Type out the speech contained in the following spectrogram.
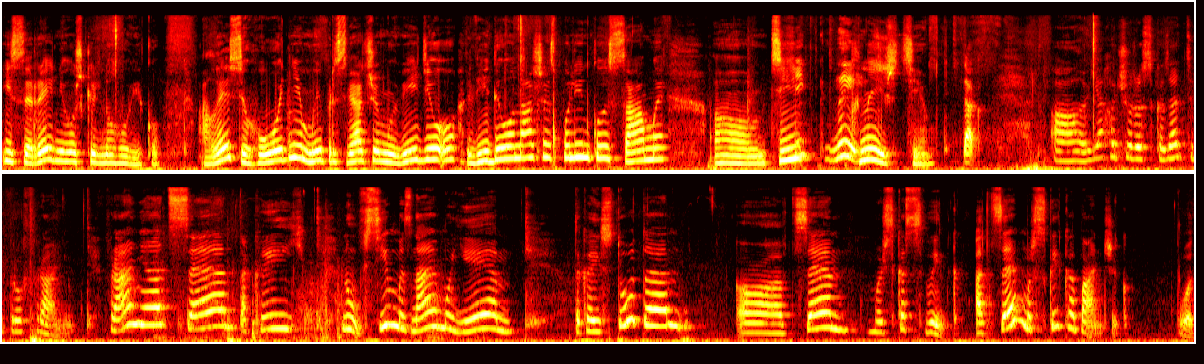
і середнього шкільного віку. Але сьогодні ми присвячуємо відео, відео наше з Полінкою саме цій Цій книжці. А, я хочу розказати про Франю. Франя це такий, ну, всі ми знаємо, є така істота, а, це морська свинка, а це морський кабанчик. От.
